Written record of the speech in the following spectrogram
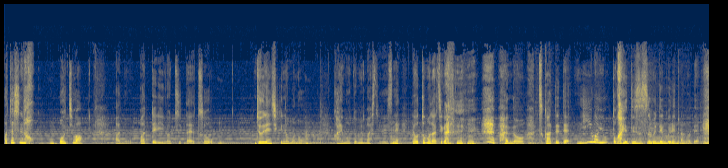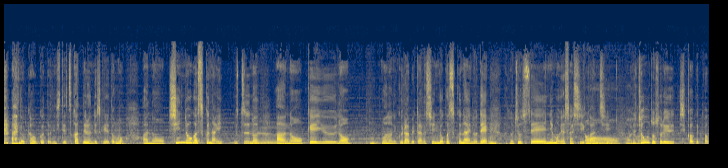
私のうん。お家はあのバッテリーのついたやつをうん充電式のものをうん。買い求めましてですね、でお友達がね、あの使ってて「うん。いいわよ」とか言って勧めてくれたので、あの買うことにして使ってるんですけれども、あの振動が少ない普通のあ、の軽油のうん。ものに比べたら振動が少ないので、うん。あの女性にも優しい感じ、はいはい。でちょうどそれ仕掛けた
